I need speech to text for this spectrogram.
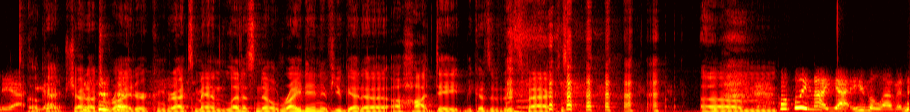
Yeah. Yeah. you got Okay. it. Shout out to Ryder. Congrats, man. Let us know. Write in if you get a, a hot date because of this fact. Hopefully not yet. He's 11.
